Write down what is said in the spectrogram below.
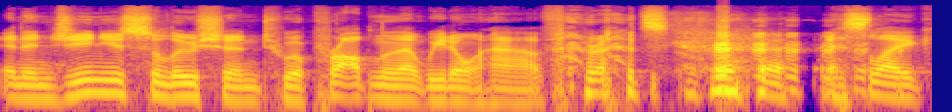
an ingenious solution to a problem that we don't have. it's, it's like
